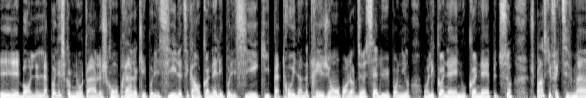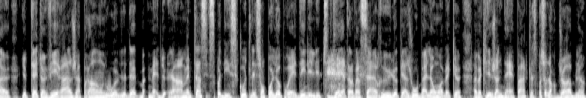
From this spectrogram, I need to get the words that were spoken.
Et bon, la police communautaire, je comprends que les policiers, tu sais, quand on connaît les policiers qui patrouillent dans notre région, on leur dit un salut, on, on, les connaît, nous connaît, puis tout ça. Je pense qu'effectivement, euh, il y a peut-être un virage à prendre, euh, mais en même temps, c'est pas des scouts. Là. Ils sont pas là pour aider les, les gars à traverser la rue, là, puis à jouer au ballon avec euh, avec les jeunes d'impact. C'est pas ça leur job, là.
